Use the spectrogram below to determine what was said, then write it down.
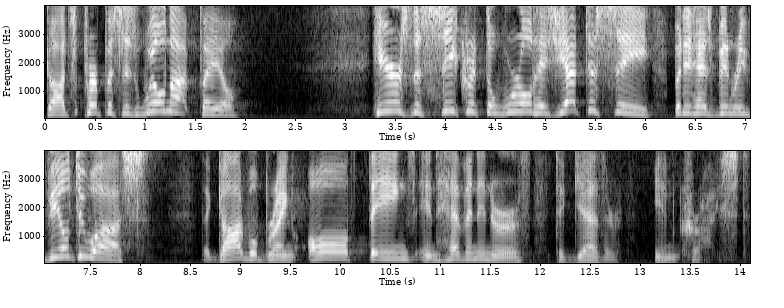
God's purposes will not fail. Here's the secret the world has yet to see, but it has been revealed to us that God will bring all things in heaven and earth together in Christ.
